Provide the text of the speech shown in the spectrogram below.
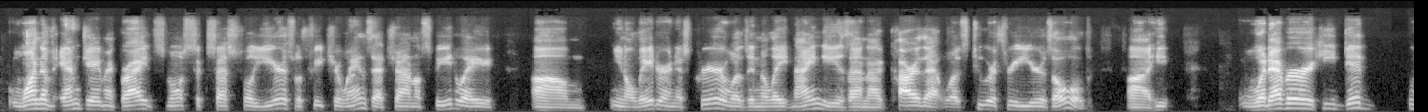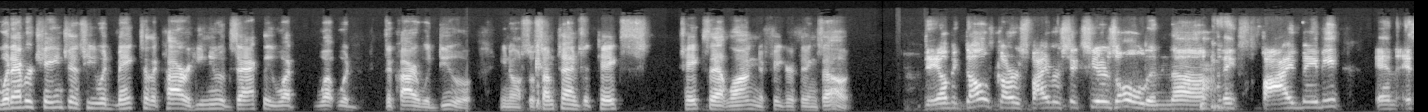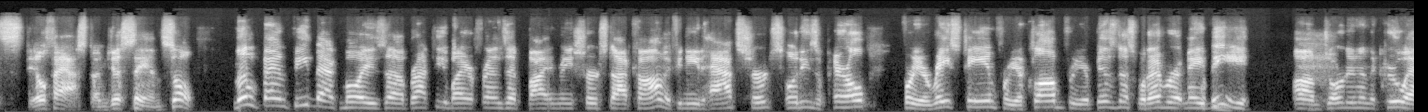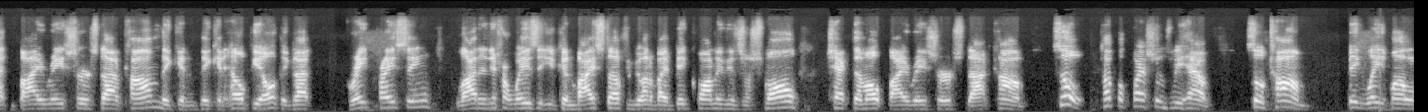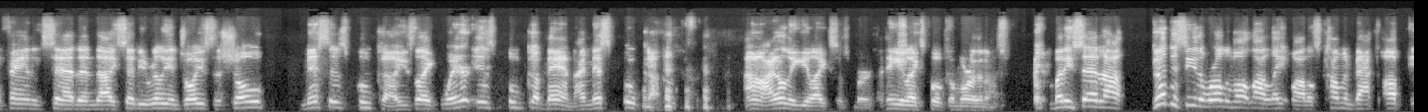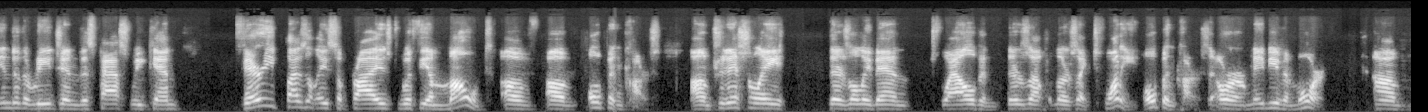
one of MJ McBride's most successful years with feature wins at Shawano Speedway, um, you know, later in his career was in the late 90s on a car that was two or three years old. Uh, he, whatever he did, whatever changes he would make to the car, he knew exactly what, what would the car would do, you know, so sometimes it takes, takes that long to figure things out. Dale McDowell's car is five or six years old and uh, I think five maybe and it's still fast. I'm just saying. So, little fan feedback, boys, uh, brought to you by our friends at buyraceshirts.com. If you need hats, shirts, hoodies, apparel for your race team, for your club, for your business, whatever it may be, um, Jordan and the crew at buyraceshirts.com, they can they can help you out. They got great pricing, a lot of different ways that you can buy stuff. If you want to buy big quantities or small, check them out, buyraceshirts.com. So, a couple questions we have. So, Tom, big late model fan, he said, and uh, he said he really enjoys the show. Misses Puka. He's like, where is Puka band? I miss Puka. I don't know. I don't think he likes this bird. I think he likes Puka more than us. but he said, uh, good to see the World of Outlaw late models coming back up into the region this past weekend. Very pleasantly surprised with the amount of, of open cars. Um, traditionally, there's only been 12 and there's a, there's like 20 open cars or maybe even more. Um,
